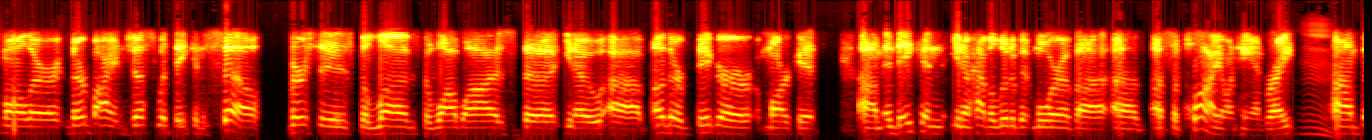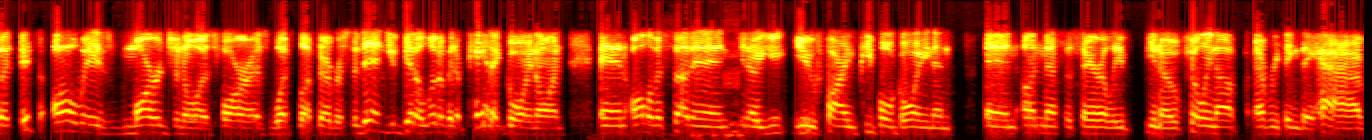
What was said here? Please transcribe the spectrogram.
smaller. They're buying just what they can sell versus the Loves, the Wawas, the you know uh, other bigger markets, um, and they can you know have a little bit more of a, a, a supply on hand, right? Mm. Um, but it's always marginal as far as what's left over. So then you get a little bit of panic going on, and all of a sudden, you know, you you find people going and and unnecessarily, you know, filling up everything they have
